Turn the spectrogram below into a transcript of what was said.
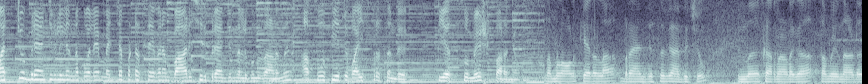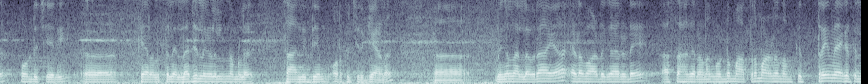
മറ്റു ബ്രാഞ്ചുകളിൽ എന്ന പോലെ മെച്ചപ്പെട്ട സേവനം ബാലുശ്ശേരി ബ്രാഞ്ചിൽ നൽകുന്നതാണെന്ന് associate vice president T S Sumesh പറഞ്ഞു. നമ്മൾ ഓൾ കേരള ബ്രാഞ്ചസ് വ്യാപിച്ചു. ഇന്ന് കർണാടക തമിഴ്നാട് പോണ്ടിച്ചേരി കേരളത്തിലെ എല്ലാ ജില്ലകളിലും നമ്മൾ സാന്നിധ്യം ഉറപ്പിച്ചിരിക്കുകയാണ്. നിങ്ങൾ നല്ലവരായ ഇടപാടുകാരുടെ സഹകരണം കൊണ്ട് മാത്രമാണ് നമുക്ക് ഇത്രയും വേഗത്തിൽ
